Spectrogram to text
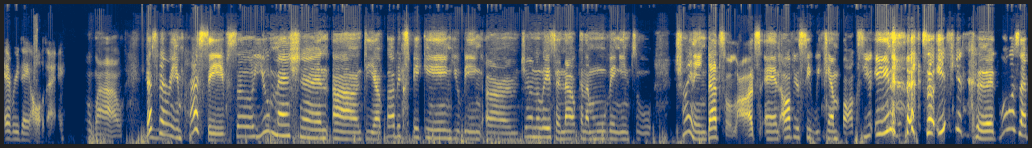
every day, all day. Oh, wow, that's Mhm. very impressive. So you mentioned uh, the uh, public speaking, you being a journalist, and now kind of moving into training. That's a lot, and obviously we can box you in. so if you could, what was that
